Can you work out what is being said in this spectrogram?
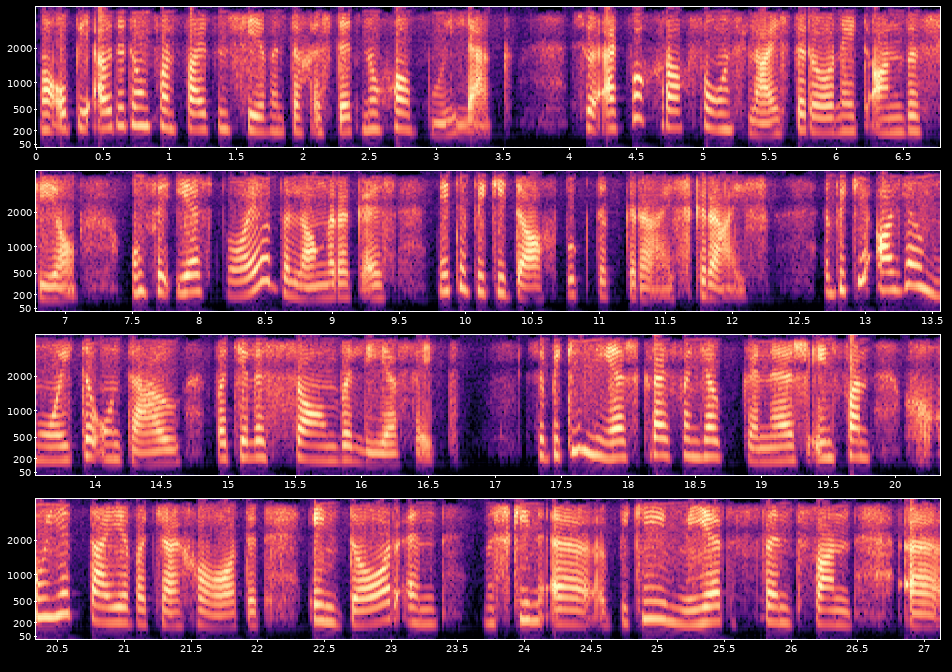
Maar op die ouderdom van 75 is dit nogal moeilik. So ek wil graag vir ons luisteraar net aanbeveel om vir eers baie belangrik is net 'n bietjie dagboek te kry, skryf. 'n Bietjie al jou mooi te onthou wat jy saam beleef het. So 'n bietjie neerskryf van jou kinders en van goeie tye wat jy gehad het en daarin miskien 'n uh, bietjie meer vind van 'n uh,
